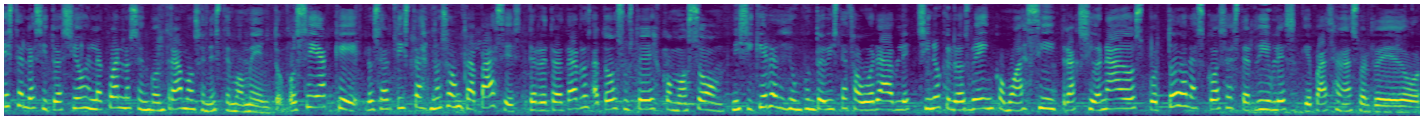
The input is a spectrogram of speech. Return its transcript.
Y esta es la situación en la cual nos encontramos en este momento. O sea que los artistas no son capaces de retratarlos a todos ustedes como son, ni siquiera desde un punto de vista favorable, sino que los ven como así, traccionados por todas las cosas terribles que pasan a su alrededor.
